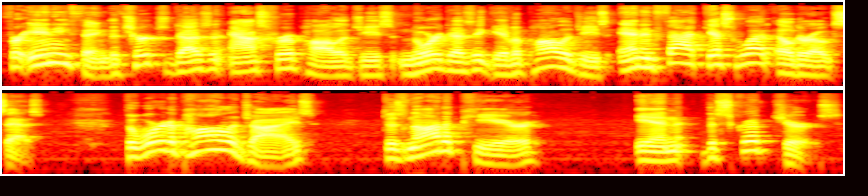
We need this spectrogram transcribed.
for anything. The church doesn't ask for apologies, nor does it give apologies. And in fact, guess what Elder Oaks says? The word apologize does not appear in the scriptures.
